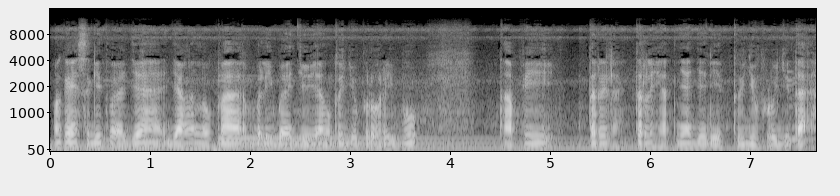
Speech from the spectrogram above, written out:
oke okay, segitu aja. Jangan lupa beli baju yang 70 ribu tapi terlihat, terlihatnya jadi 70 juta.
